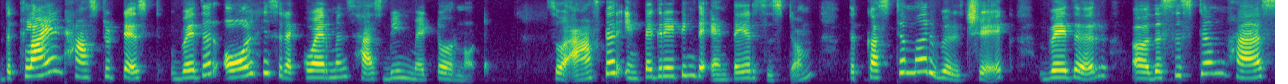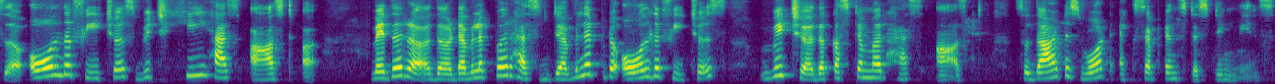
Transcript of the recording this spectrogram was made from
the client has to test whether all his requirements has been met or not. So after integrating the entire system, the customer will check whether uh, the system has uh, all the features which he has asked, uh, whether uh, the developer has developed all the features which uh, the customer has asked. So that is what acceptance testing means.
